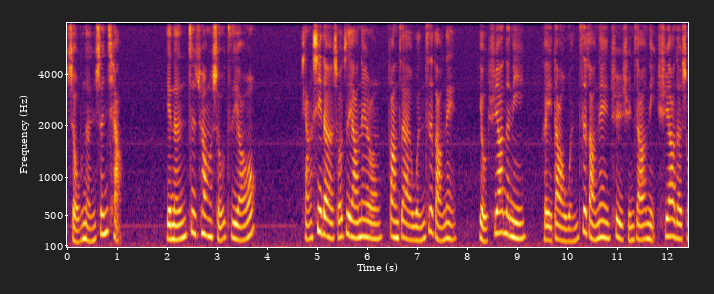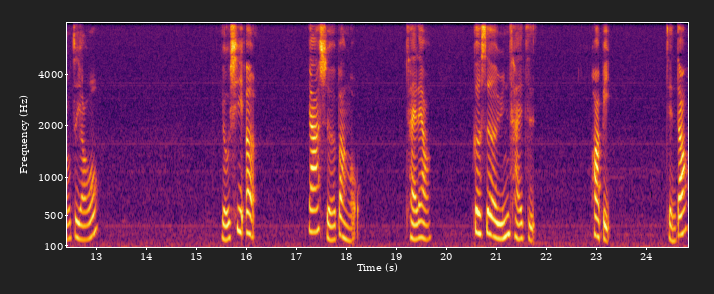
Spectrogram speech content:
熟能生巧。也能自创手指谣哦。详细的手指谣内容放在文字稿内，有需要的你可以到文字稿内去寻找你需要的手指谣哦。游戏二：鸭舌棒偶。材料：各色云彩纸、画笔、剪刀、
